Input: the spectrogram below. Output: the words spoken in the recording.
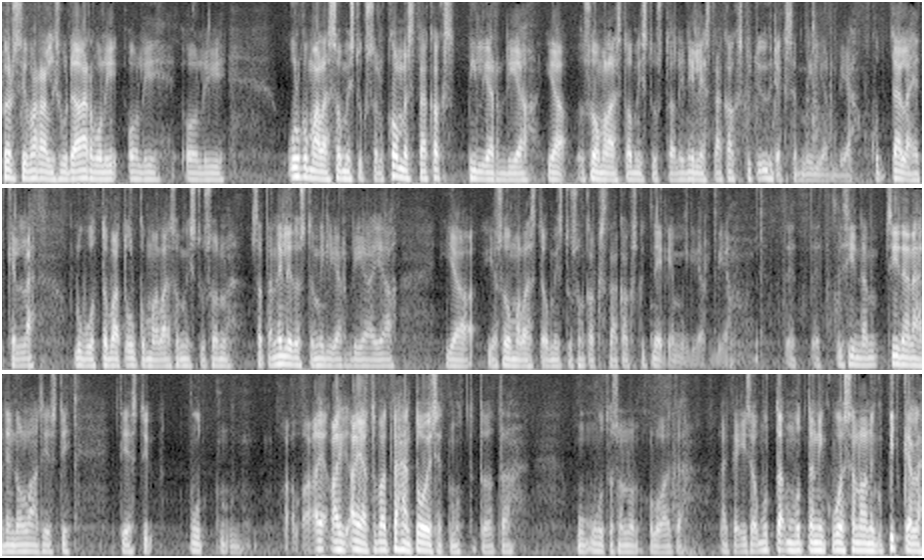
pörssivarallisuuden arvo oli, oli, oli ulkomaalaisessa omistuksessa oli 302 miljardia ja suomalaista omistusta oli 429 miljardia, kun tällä hetkellä luvut ovat ulkomaalaisomistus on 114 miljardia ja, ja, ja suomalaisten omistus on 224 miljardia. Et, et, et siinä, siinä nähden ollaan tietysti, tietysti muut, ajat ovat vähän toiset, mutta tuota, muutos on ollut aika, aika iso. Mutta, mutta niin kuin voisi sanoa niin kuin pitkällä,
